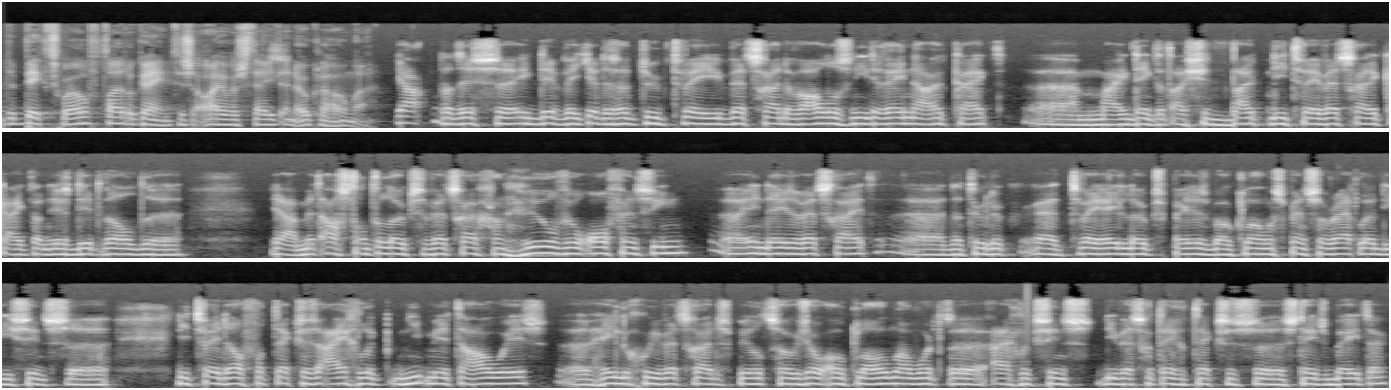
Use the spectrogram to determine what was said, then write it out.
de Big 12 title game tussen Iowa State en Oklahoma. Ja, dat is, ik denk, weet je, er zijn natuurlijk twee wedstrijden waar alles en iedereen naar uitkijkt. maar ik denk dat als je buiten die twee wedstrijden kijkt, dan is dit wel de ja, met afstand de leukste wedstrijd. We gaan heel veel offense zien uh, in deze wedstrijd. Uh, natuurlijk uh, twee hele leuke spelers bij Oklahoma. Spencer Rattler, die sinds die tweede helft van Texas eigenlijk niet meer te houden is. hele goede wedstrijden speelt. Sowieso Oklahoma wordt eigenlijk sinds die wedstrijd tegen Texas steeds beter.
